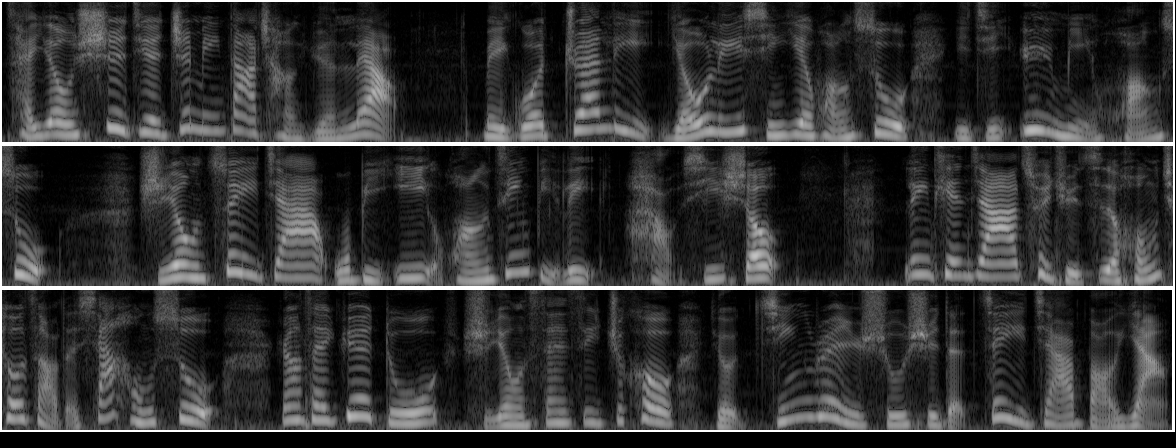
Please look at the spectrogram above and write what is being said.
采用世界知名大厂原料，美国专利游离型叶黄素以及玉米黄素，使用最佳五比一黄金比例，好吸收。另添加萃取自红球藻的虾红素，让在阅读、使用三 C 之后有精润舒适的最佳保养。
